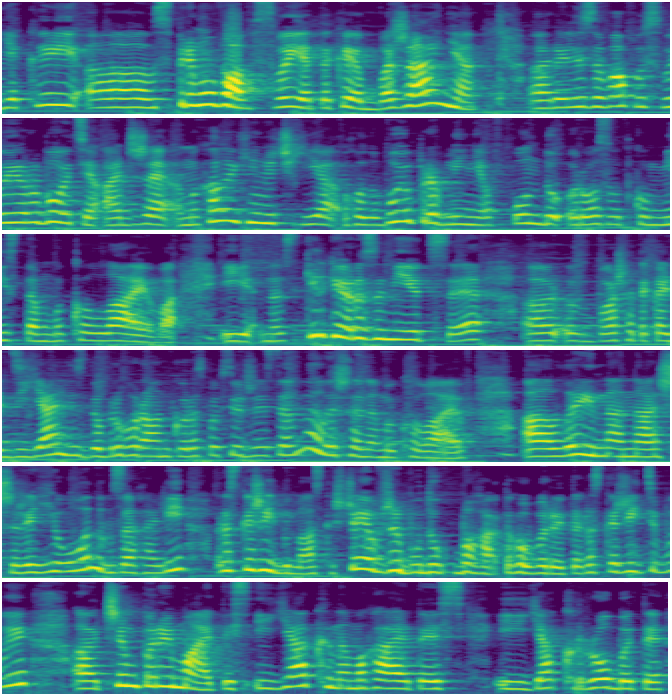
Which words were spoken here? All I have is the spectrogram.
який спрямував своє таке бажання, реалізував у своїй роботі. Адже Михайло Євгенович є головою правління фонду розвитку міста Миколаєва. І наскільки я розумію, це е, ваша така діяльність доброго ранку розповсюджується не лише на Миколаїв, але й на наш регіон. Взагалі, розкажіть, будь ласка, що я вже буду багато говорити. Розкажіть ви, е, чим переймаєтесь і як намагаєтесь, і як робите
